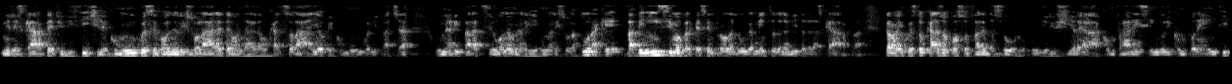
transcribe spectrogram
nelle scarpe è più difficile. Comunque se voglio risuolare devo andare da un calzolaio che comunque mi faccia una riparazione, una, ri- una risolatura, che va benissimo perché è sempre un allungamento della vita della scarpa, però in questo caso posso fare da solo, quindi riuscire a comprare i singoli componenti,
